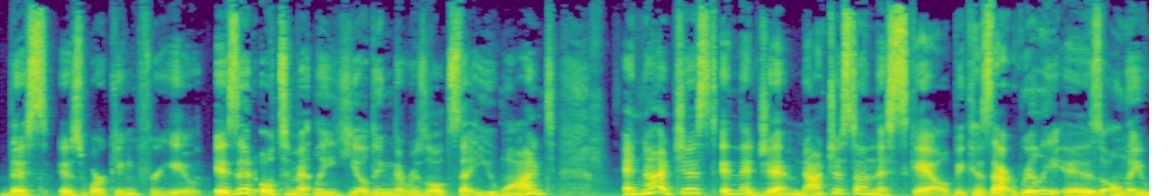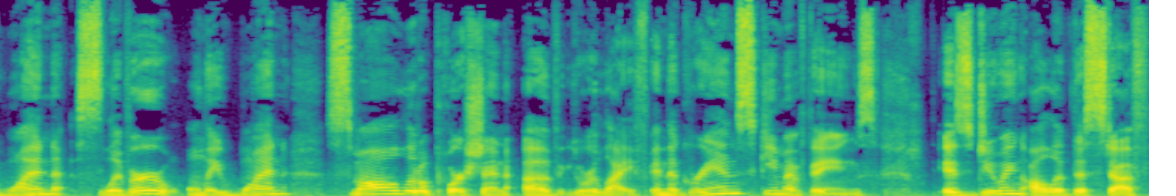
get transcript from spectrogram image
this is working for you. Is it ultimately yielding the results that you want? And not just in the gym, not just on this scale, because that really is only one sliver, only one small little portion of your life. In the grand scheme of things, is doing all of this stuff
